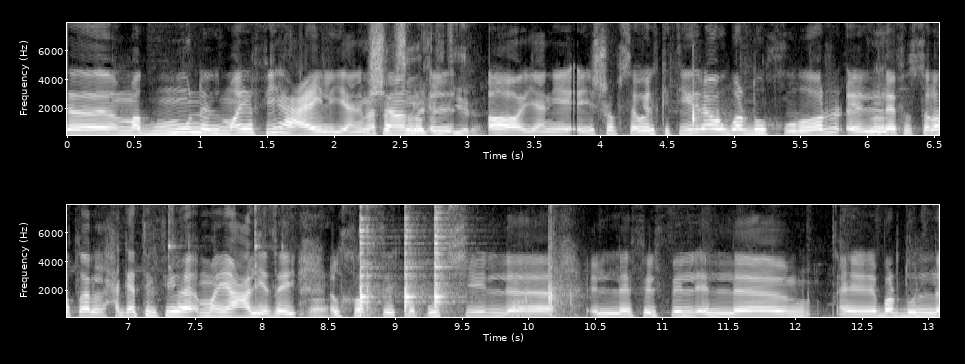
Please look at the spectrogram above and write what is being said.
آه، مضمون المية فيها عالي يعني يشرب مثلا سوائل كتيرة. آه يعني يشرب سوائل كتيرة وبرضو الخضار آه. في السلطة الحاجات اللي فيها مية عالية زي آه. الخس الكابوتشي ال- الفلفل ال- آه، ال-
